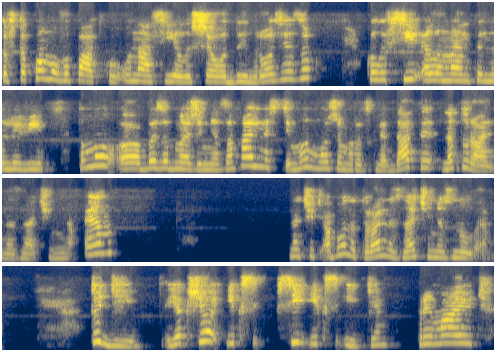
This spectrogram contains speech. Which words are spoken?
то в такому випадку у нас є лише один розв'язок, коли всі елементи нульові. Тому е, без обмеження загальності ми можемо розглядати натуральне значення n, значить, або натуральне значення з нулем. Тоді, якщо x, всі xіті приймають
